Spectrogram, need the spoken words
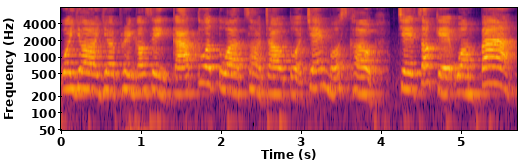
Và giờ giờ bình gấu dành cá tua tua cho trao tòa chén Moscow, chế cho kế uống ba,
